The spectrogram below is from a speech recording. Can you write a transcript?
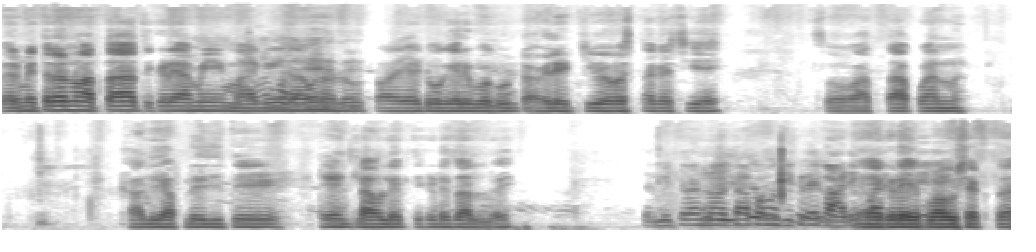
तर मित्रांनो आता तिकडे आम्ही मागे जाऊन आलो. टॉयलेट वगैरे बघून टॉयलेटची व्यवस्था कशी आहे. सो आता आपण खाली आपले जिथे टेंट लावले तिकडे चाललो आहे तर मित्रांनो आता आपण जिकडे गाडी याकडे केलेली पाहू शकता.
